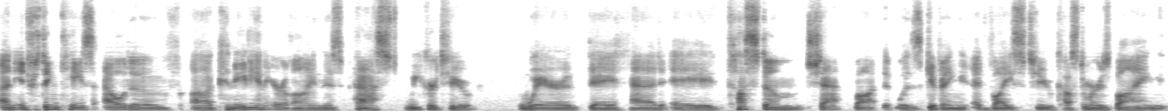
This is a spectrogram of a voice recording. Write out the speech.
an interesting case out of uh, Canadian airline this past week or two, where they had a custom chat bot that was giving advice to customers buying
